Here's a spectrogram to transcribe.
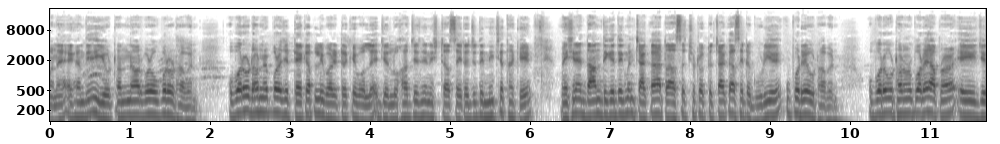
মানে এখান দিয়ে ইউটার্ন নেওয়ার পরে উপরে উঠাবেন। উপরে হওয়ার পরে যে ট্যাকাপ লিভার এটাকে বলে, যে লোহার যে জিনিসটা আছে, এটা যদি নিচে থাকে, মেশিনের ডান দিকে দেখবেন চাকাটা আছে, ছোটো একটা চাকা আছে, এটা ঘুরিয়ে উপরে উঠাবেন। উপরে উঠানোর পরে আপনার এই যে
